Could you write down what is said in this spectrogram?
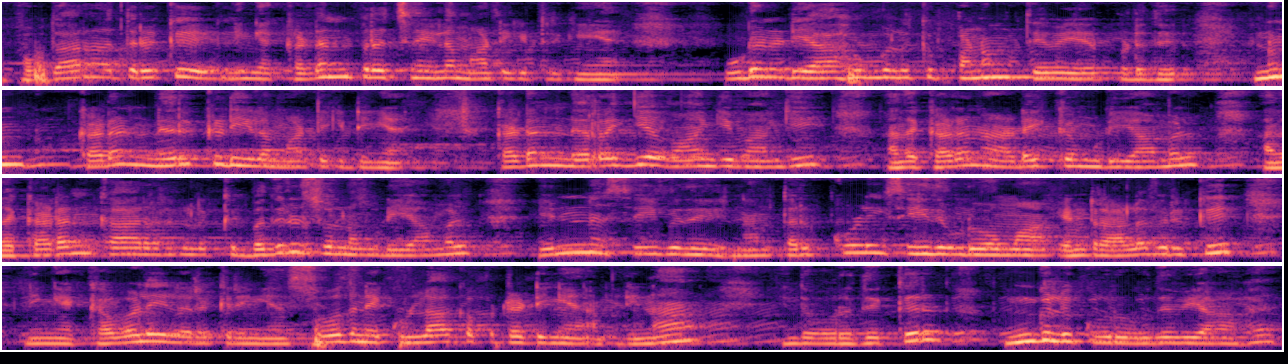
இப்போ உதாரணத்திற்கு நீங்கள் கடன் பிரச்சனையில் மாட்டிக்கிட்டு இருக்கீங்க. உடனடியாக உங்களுக்கு பணம் தேவை ஏற்படுது. இன்னும் கடன் நெருக்கடியில் மாட்டிக்கிட்டீங்க. கடன் நிறைய வாங்கி வாங்கி அந்த கடனை அடைக்க முடியாமல் அந்த கடன்காரர்களுக்கு பதில் சொல்ல முடியாமல் என்ன செய்வது? நாம் தற்கொலை செய்து விடுவோமா என்ற அளவிற்கு நீங்கள் கவலையில் இருக்கிறீங்க. சோதனைக்குள்ளாக்கப்பட்டுட்டீங்க அப்படின்னா இந்த ஒரு திக்கர் உங்களுக்கு ஒரு உதவியாக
